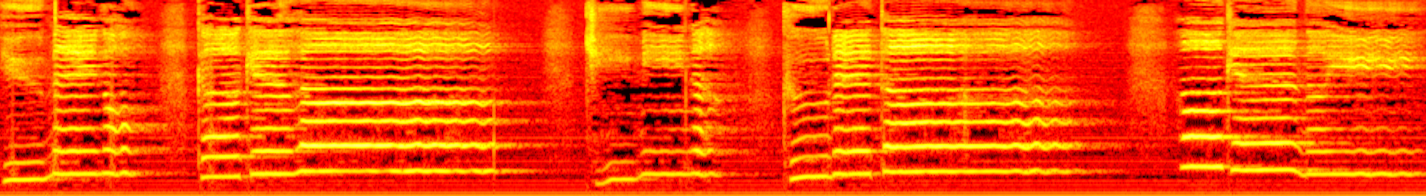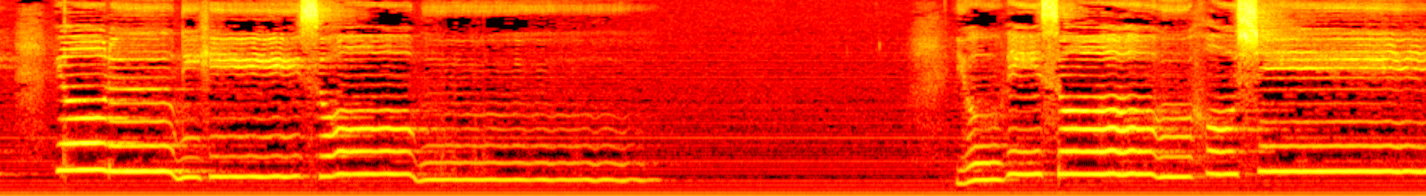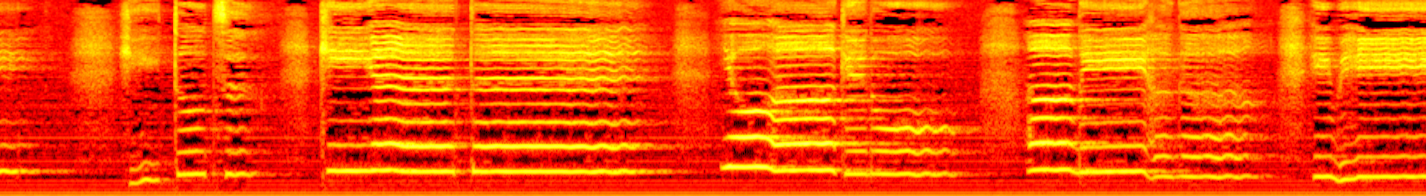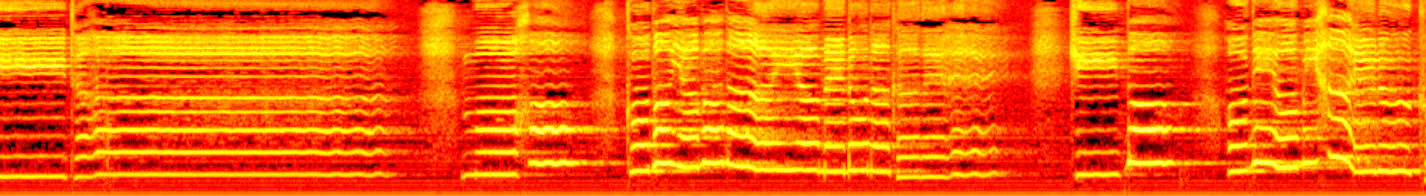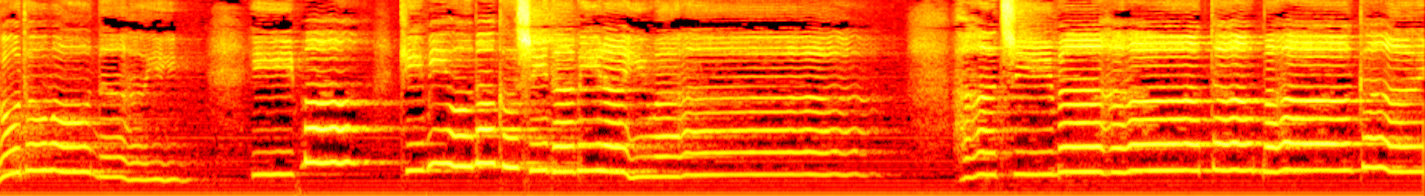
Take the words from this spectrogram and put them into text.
夢のかけら。君がくれた。あげない夜に潜む。寄り添う星。一つ消えて夜明けのアリアが響いた。もうこのやまない雨の中で昨日鬼を見張ることもない君をなくした未来は始まったばかり。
